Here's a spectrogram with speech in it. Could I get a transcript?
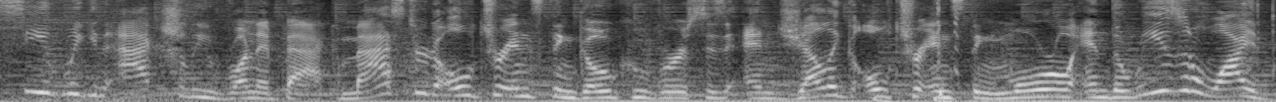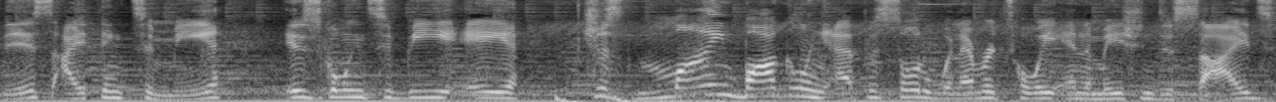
see if we can actually run it back. Mastered Ultra Instinct Goku versus Angelic Ultra Instinct Moro, and the reason why this, I think to me, is going to be a just mind-boggling episode whenever Toei Animation decides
